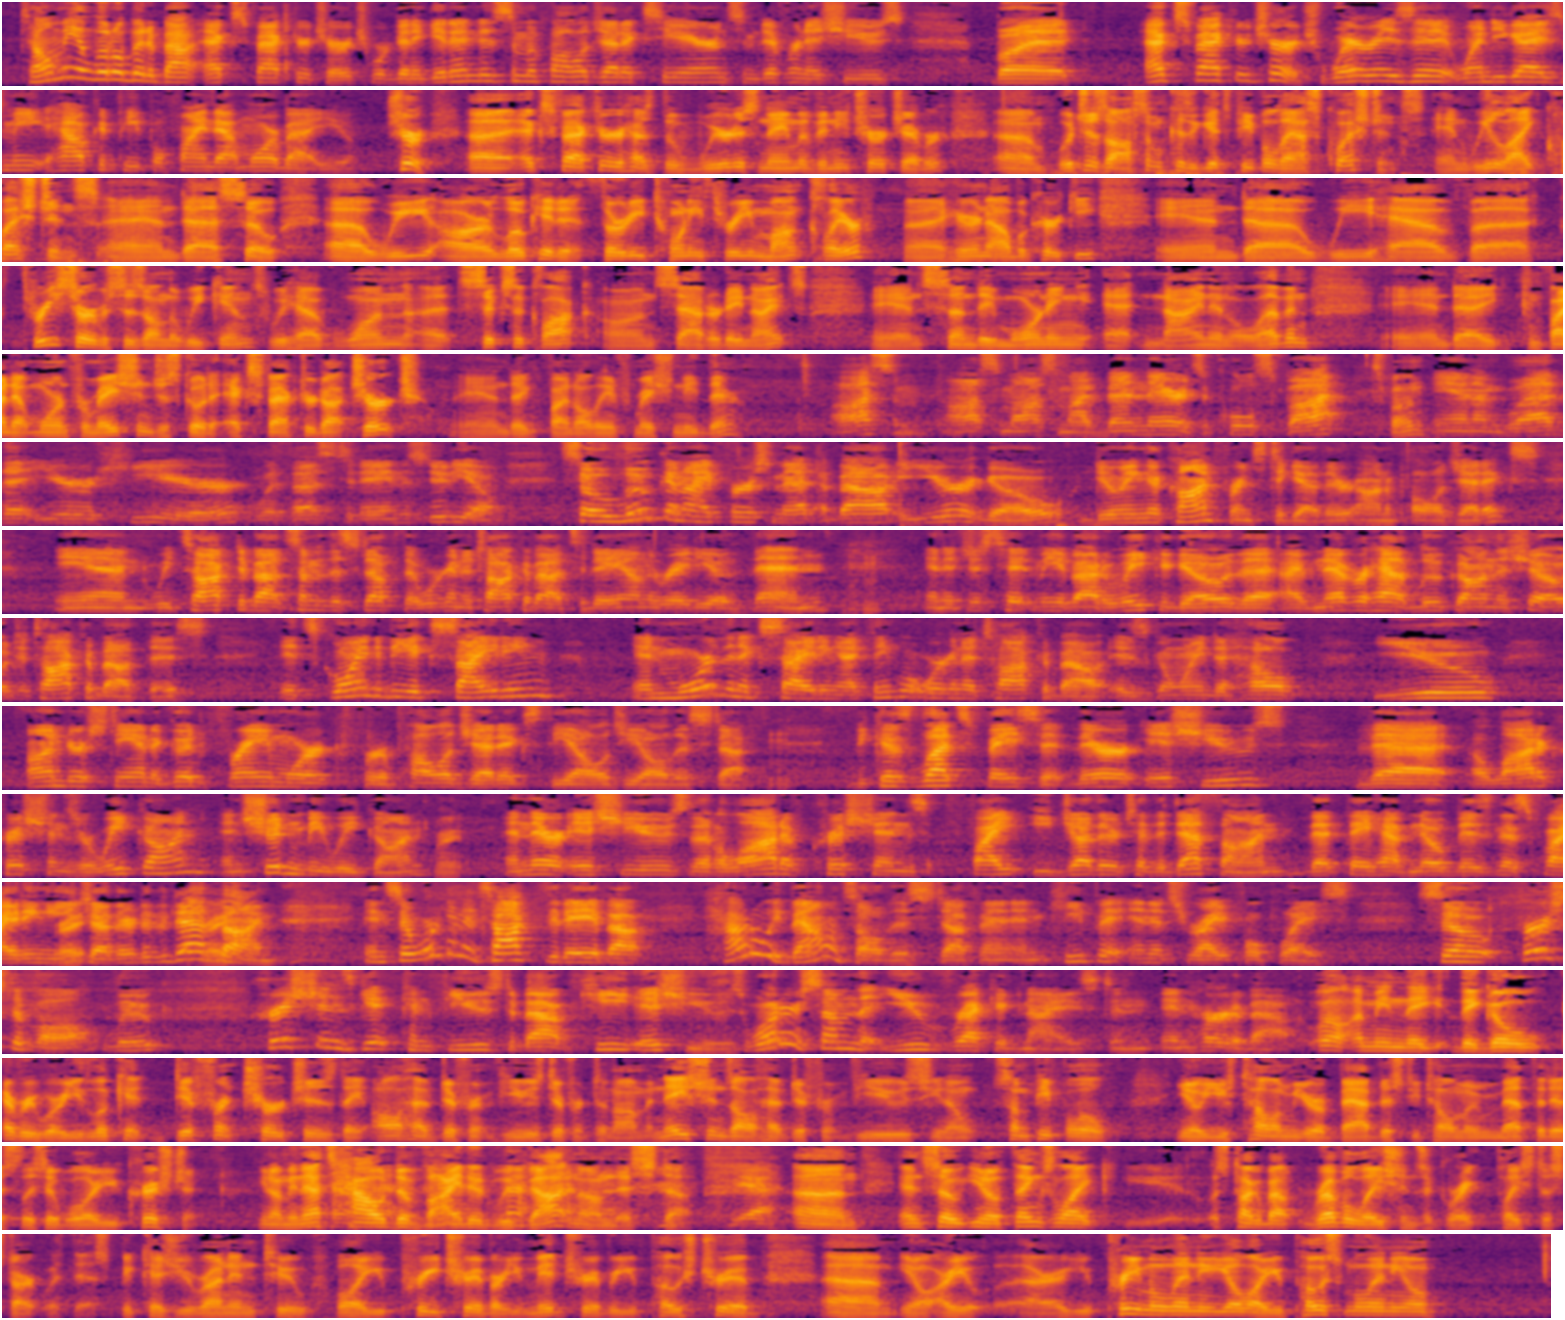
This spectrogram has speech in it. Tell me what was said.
Tell me a little bit about X Factor Church. We're going to get into some apologetics here and some different issues, but X Factor Church, where is it? When do you guys meet? How could people find out more about you? Sure. Uh, X Factor has the weirdest name of any church ever, um, which is awesome because it gets people to ask questions, and we like questions. And uh, so uh, we are located at 3023 Montclair uh, here in Albuquerque, and uh, we have uh, three services on the weekends. We have one at six o'clock on Saturday nights and Sunday morning at nine and eleven. And uh, you can find out more information. Just go to xfactor.church and you can find all the information you need there. Awesome, awesome, awesome. I've been there. It's a cool spot. It's fun. And I'm glad that you're here with us today in the studio. So, Luke and I first met about a year ago doing a conference together on apologetics. And we talked about some of the stuff that we're going to talk about today on the radio then. Mm-hmm. And it just hit me about a week ago that I've never had Luke on the show to talk about this. It's going to be exciting. And more than exciting, I think what we're going to talk about is going to help you understand a good framework for apologetics, theology, all this stuff. Because let's face it, there are issues that a lot of Christians are weak on and shouldn't be weak on. Right. And there are issues that a lot of Christians fight each other to the death on that they have no business fighting each right. other to the death right. on. And so we're going to talk today about how do we balance all this stuff and, and keep it in its rightful place. So, first of all, Luke, Christians get confused about key issues. What are some that you've recognized and, and, heard about? Well, I mean, they, they go everywhere. You look at different churches, they all have different views, different denominations all have different views. You know, some people, you know, you tell them you're a Baptist, you tell them you're a Methodist, they say, well, are you Christian? You know, I mean, that's how divided we've gotten on this stuff. Yeah. Um, and so, you know, things like, let's talk about Revelation's a great place to start with this because you run into, well, are you pre-trib, are you mid-trib, are you post-trib? Um, you know, are you, are you premillennial, are you post-millennial?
